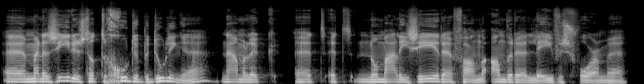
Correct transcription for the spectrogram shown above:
Eh, maar dan zie je dus dat de goede bedoelingen, namelijk het, het normaliseren van andere levensvormen,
